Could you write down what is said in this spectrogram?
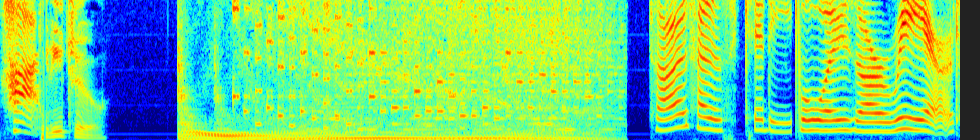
Hi. 82. Todd had his kitty. Boys are weird.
